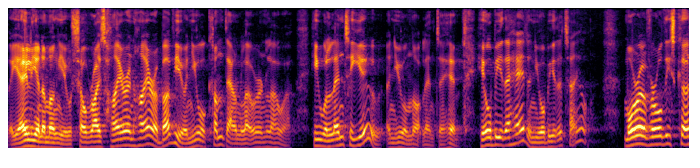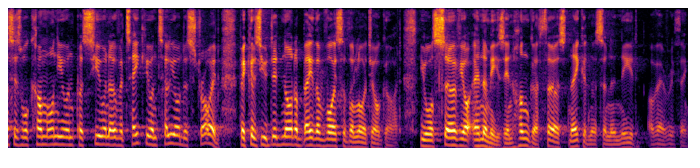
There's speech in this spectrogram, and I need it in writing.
The alien among you shall rise higher and higher above you, and you will come down lower and lower. He will lend to you, and you will not lend to him. He'll be the head, and you'll be the tail. Moreover, all these curses will come on you and pursue and overtake you until you're destroyed, because you did not obey the voice of the Lord your God. You will serve your enemies in hunger, thirst, nakedness, and in need of everything.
